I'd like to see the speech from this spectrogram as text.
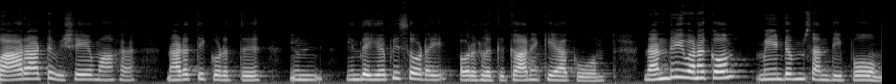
பாராட்டு விஷயமாக நடத்தி கொடுத்து இந்த எபிசோடை அவர்களுக்கு காணிக்கையாக்குவோம். நன்றி வணக்கம். மீண்டும் சந்திப்போம்.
